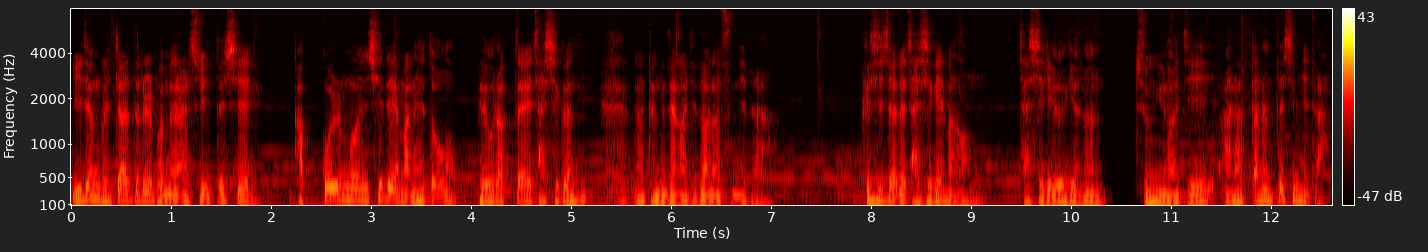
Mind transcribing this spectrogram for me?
이전 글자들을 보면 알 수 있듯이 갑골문 시대에만 해도 배우락자의 자식은 등장하지도 않았습니다. 그 시절의 자식의 마음, 자식의 의견은 중요하지 않았다는 뜻입니다.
